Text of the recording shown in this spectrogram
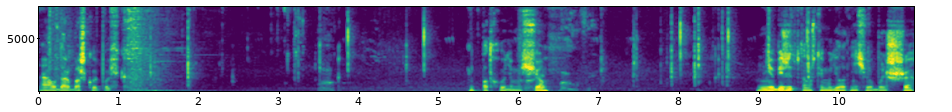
А, удар башкой пофиг. И Подходим еще. Не убежит, потому что ему делать нечего больше.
